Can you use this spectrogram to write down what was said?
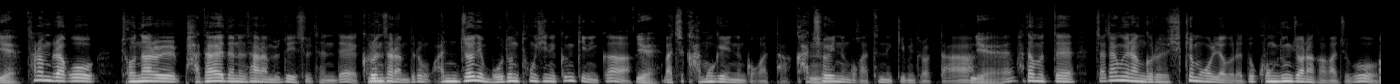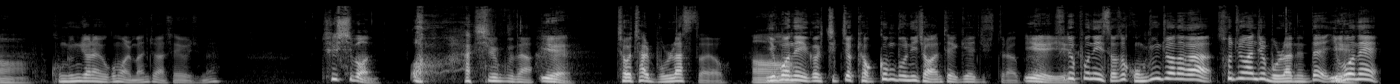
예. 사람들하고 전화를 받아야 되는 사람들도 있을 텐데 그런 음. 사람들은 완전히 모든 통신이 끊기니까 예. 마치 감옥에 있는 것 같아. 갇혀 음. 있는 것 같은 느낌이 들었다. 예. 하다못해 짜장면 한 그릇 시켜 먹으려 그래도 공중전화 가가지고 어. 공중전화 요금 얼마인 줄 아세요 요즘에? 70원. 아시는구나. 예. 저 잘 몰랐어요. 아. 이번에 이거 직접 겪은 분이 저한테 얘기해 주시더라고요. 예, 예. 휴대폰에 있어서 공중전화가 소중한 줄 몰랐는데 이번에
